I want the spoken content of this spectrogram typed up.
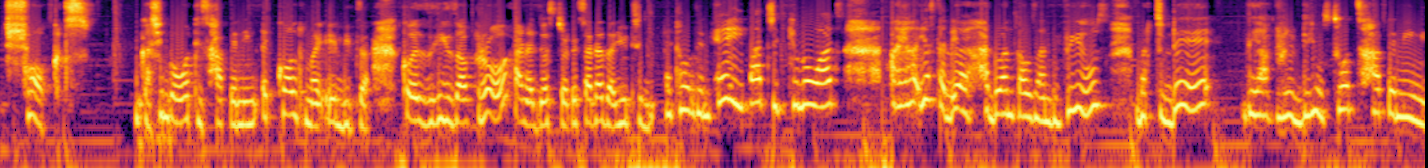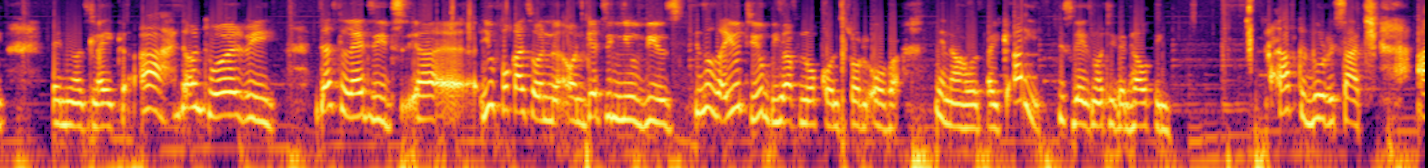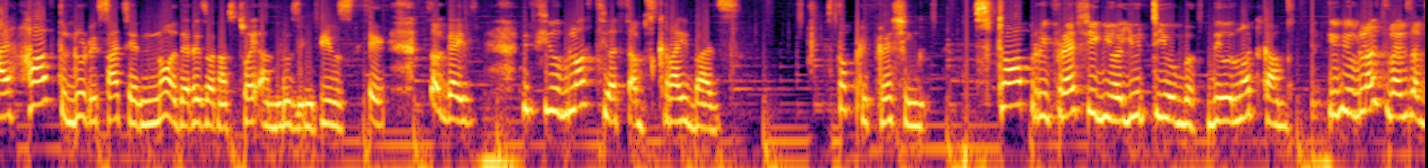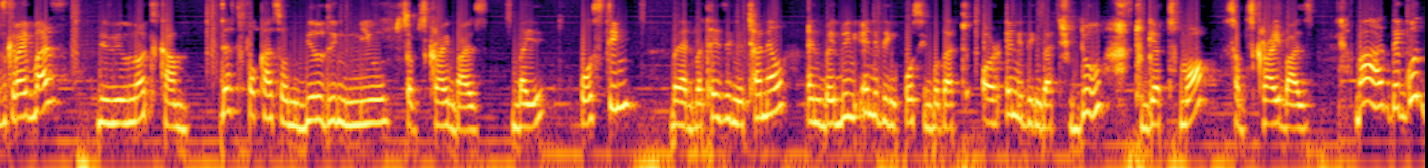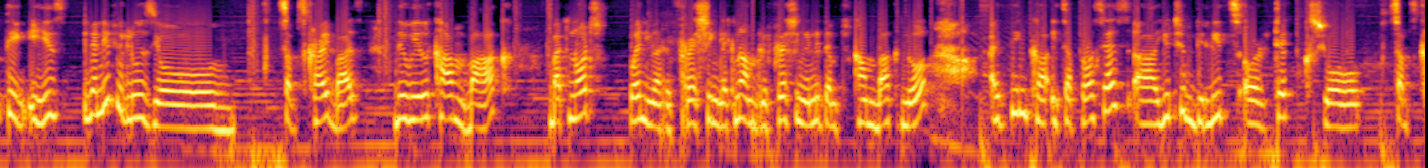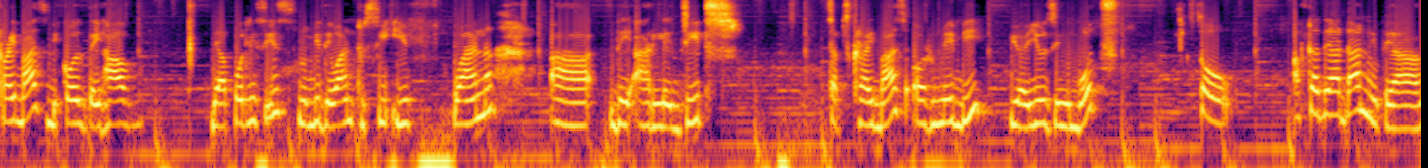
shocked nikashindwa what is happening. I called my editor because he's a pro and i just started the youtube. I told him hey patrick you know what? I yesterday i had 1000 views but today they have reduced. What's happening? And he was like ah don't worry. Just let it uh, you focus on on getting new views. This is a youtube you have no control over. Then i was like aye, this guy is not even helping have to do research. I have to do research and know the reason as to why I'm losing views. Eh, so guys, if you've lost your subscribers, stop refreshing. Stop refreshing your YouTube. They will not come. If you've lost five subscribers, they will not come. Just focus on building new subscribers by posting by advertising your channel and by doing anything possible that or anything that you do to get more subscribers. But the good thing is even if you lose your subscribers they will come back but not when you are refreshing. Like now i'm refreshing i need them to come back. No. I think uh, it's a process. Uh, youtube deletes or takes your subscribers because they have their policies. Maybe they want to see if one uh, they are legit subscribers or maybe you're using bots. So after they are done with their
